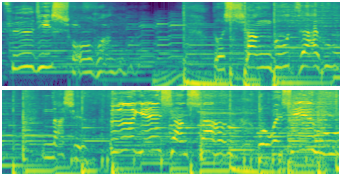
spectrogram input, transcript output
自己说谎，多想不在乎那些恶言相向。我问心无愧。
